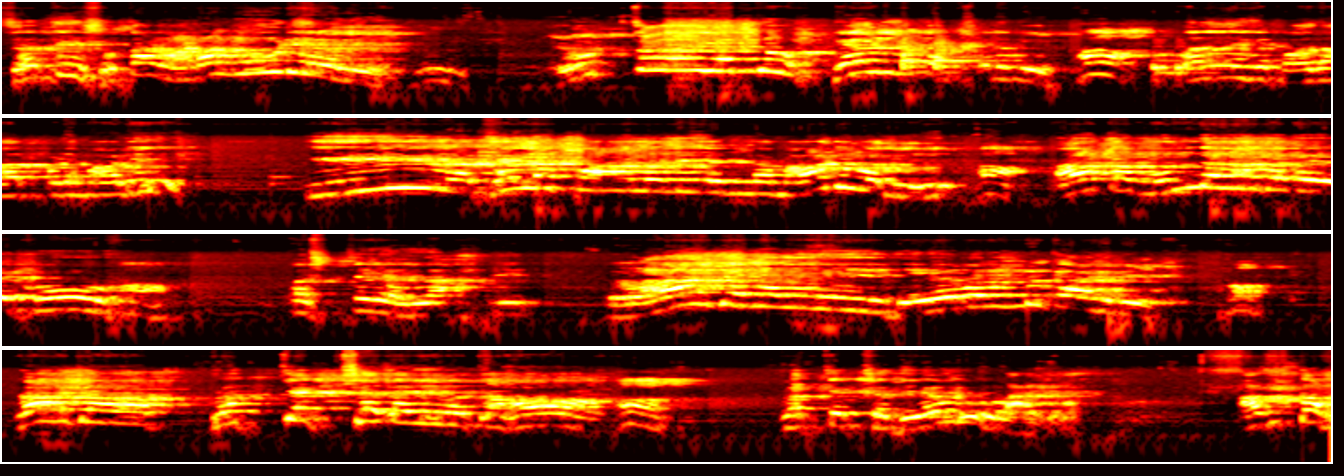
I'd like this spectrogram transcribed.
ಸತಿ ಸುತ ಒಣಗೂಡಿರಲಿ ಯುದ್ಧ ಎಂದು ಹೇಳಿದ ತಕ್ಷಣವೇ ಹಾ. ಅಲ್ಲಿಗೆ ಪಾದಾರ್ಪಣೆ ಮಾಡಿ ಈ ರಥೆಯ ಪಾಲನೆಯನ್ನ ಮಾಡುವಲ್ಲಿ ಆತ ಮುಂದಾಗಬೇಕು. ಅಷ್ಟೇ ಅಲ್ಲ. ರಾಜನಲ್ಲಿ ದೇವರನ್ನು ಕಾಣಬೇಕು ರಾಜ ಪ್ರತ್ಯಕ್ಷ ದೈವತಃ. ಪ್ರತ್ಯಕ್ಷ ದೇವರು ರಾಜ. ಅಂತಹ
